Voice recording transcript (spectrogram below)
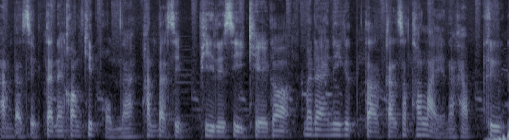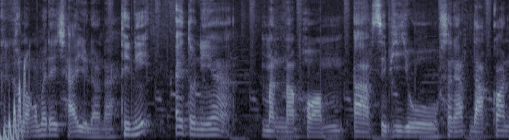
พันแปดสิบแต่ในความคิดผมนะ 1080p หรือ 4K ก็ไม่ได้นี่ต่างกันสักเท่าไหร่นะครับคือคือเขาลองก็ไม่ได้ใช้อยู่แล้วนะ ทีนี้ไอ้ตัวนี้มันมาพร้อมอ่า CPU Snapdragon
